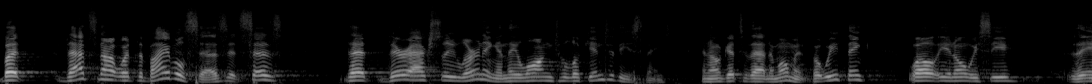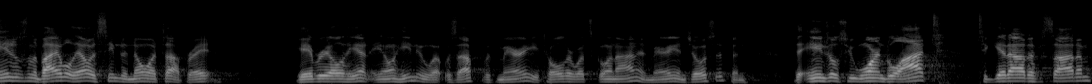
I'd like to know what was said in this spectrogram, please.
But that's not what the Bible says. It says that they're actually learning and they long to look into these things. And I'll get to that in a moment. But we think, well, you know, we see the angels in the Bible, they always seem to know what's up, right? Gabriel, he, you know, he knew what was up with Mary. He told her what's going on, and Mary and Joseph, and the angels who warned Lot to get out of Sodom.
